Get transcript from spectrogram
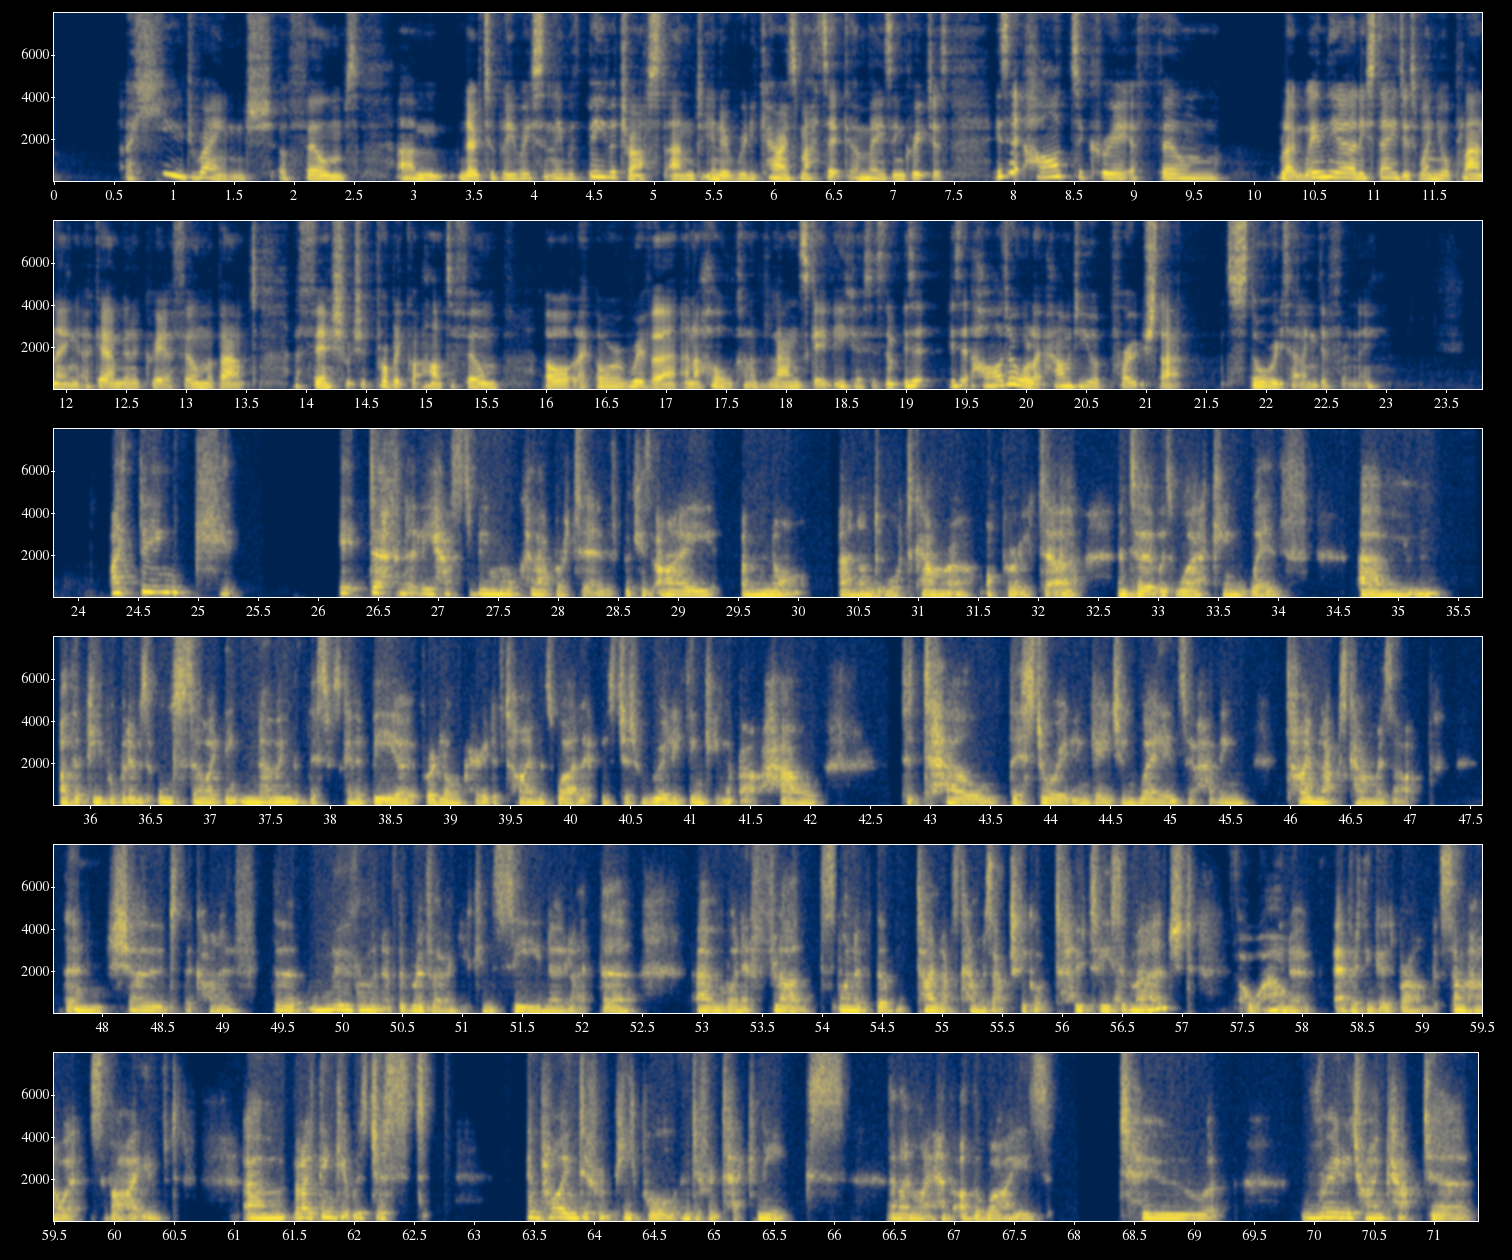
a huge range of films, um, notably recently with Beaver Trust and you know really charismatic, amazing creatures. Is it hard to create a film? Like in the early stages, when you're planning, okay, I'm going to create a film about a fish, which is probably quite hard to film, or like or a river and a whole kind of landscape ecosystem. Is it is it harder, or like how do you approach that storytelling differently? I think it definitely has to be more collaborative because I am not an underwater camera operator. And so it was working with um, other people, but it was also, I think, knowing that this was going to be over a long period of time as well. It was just really thinking about how to tell this story in an engaging way. And so having time lapse cameras up that mm. showed the kind of the movement of the river and you can see you know like the um, when it floods one of the time lapse cameras actually got totally submerged oh wow you know everything goes brown but somehow it survived um, but i think it was just employing different people and different techniques than i might have otherwise to really try and capture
